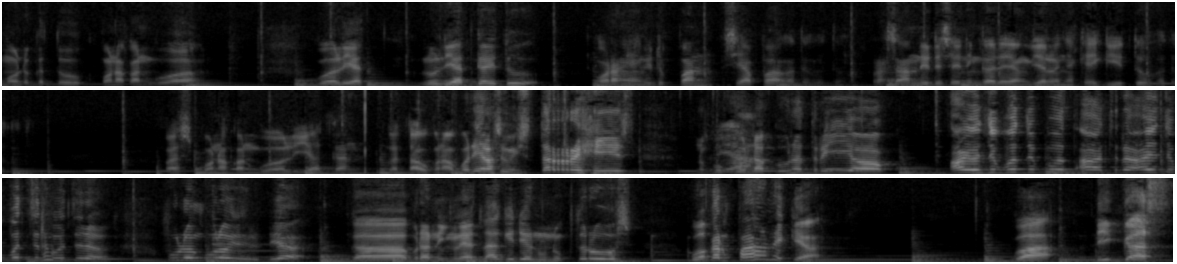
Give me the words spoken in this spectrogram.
mau deket tuh keponakan gua. Gua lihat lu lihat gak itu orang yang di depan? Siapa? kata gua tuh. Perasaan di desa ini nggak ada yang jalannya kayak gitu kata tuh. Pas ponakan gua lihat kan nggak tahu kenapa dia langsung histeris nepuk Teriak. pundakku nah teriak. Ayo cepet cepet. Ah cerah ayo cepet cepet cerah pulang pulang. Dia nggak berani ngeliat lagi. Dia nunduk terus. Gua kan panik ya. Gua digas.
